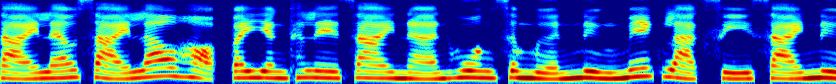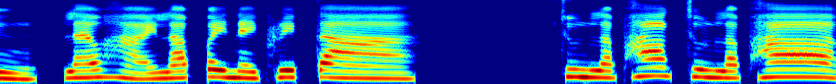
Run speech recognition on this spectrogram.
สายแล้วสายเล่าเหาะไปยังทะเลทรายหนานห่วงเสมือนหนึ่งเมฆหลากสีสายหนึ่ง แล้วหายลับไปในพริบตา จุลภาคจุลภาค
